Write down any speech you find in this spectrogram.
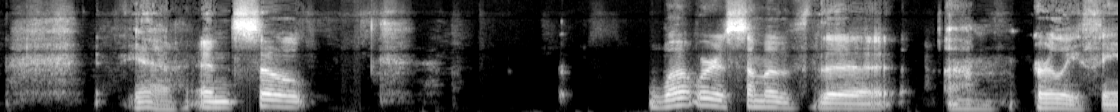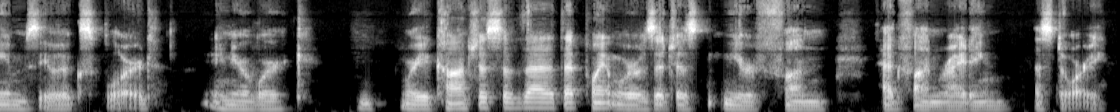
yeah. And so, what were some of the um, early themes you explored in your work? Were you conscious of that at that point, or was it just your fun, had fun writing a story?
